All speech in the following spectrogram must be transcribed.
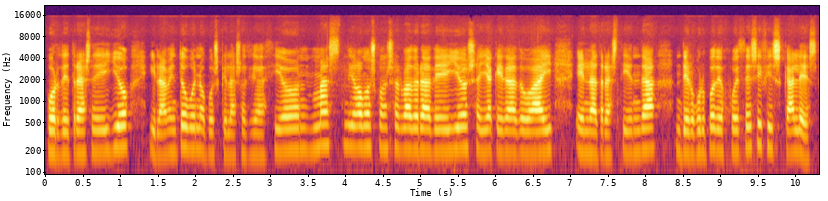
por detrás de ello y lamento, bueno, pues que la asociación más, digamos, conservadora de ellos haya quedado ahí en la trastienda del grupo de jueces y fiscales,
